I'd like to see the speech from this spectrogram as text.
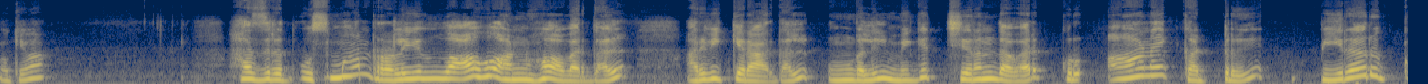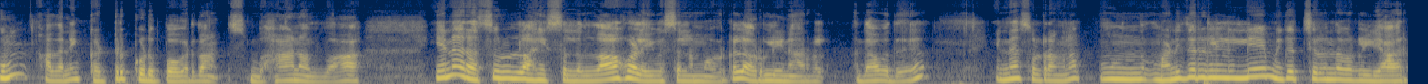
ஓகேவா? ஹஸ்ரத் உஸ்மான் ரலியுல்லாஹு அன்ஹு அவர்கள் அறிவிக்கிறார்கள் உங்களில் மிகச் சிறந்தவர் குர்ஆனை கற்று பிறருக்கும் அதனை கற்றுக் கொடுப்பவர் தான். சுபஹானல்லாஹ். என ரசூலுல்லாஹி சல்லாஹூ அலைவசல்லம் அவர்கள் அருளினார்கள். அதாவது என்ன சொல்கிறாங்கன்னா மனிதர்களிலே மிகச்சிறந்தவர்கள் யார்?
